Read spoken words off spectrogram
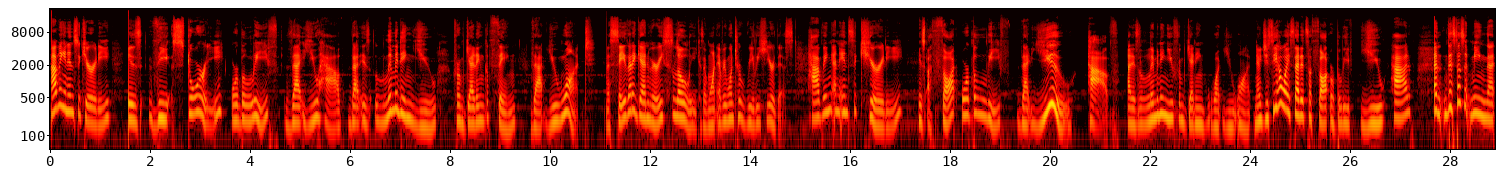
having an insecurity is the story or belief that you have that is limiting you from getting the thing that you want. I'm going to say that again very slowly because I want everyone to really hear this. Having an insecurity is a thought or belief that you have that is limiting you from getting what you want. Now, do you see how I said it's a thought or belief you had? And this doesn't mean that,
